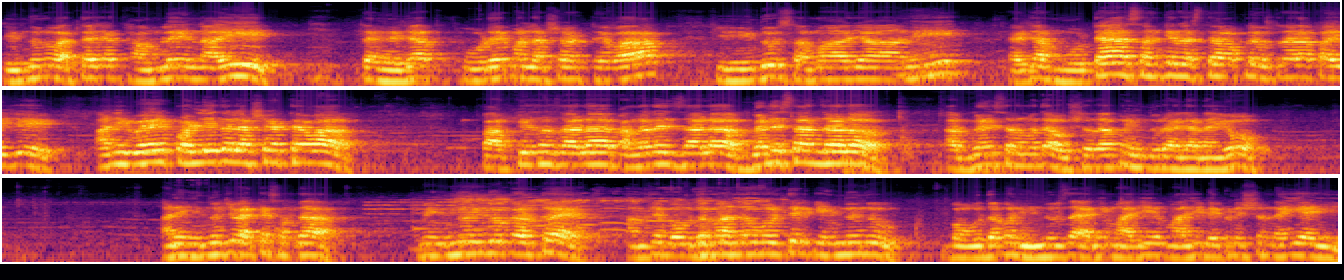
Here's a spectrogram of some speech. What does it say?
हिंदूंवर अत्याचार थांबले नाही. तर ह्याच्या पुढे पण लक्षात ठेवा की हिंदू समाजाने ह्याच्या मोठ्या संख्येने रस्त्यावर आपल्या उतरायला पाहिजे. आणि वेळ पडली तर लक्षात ठेवा. पाकिस्तान झालं बांगलादेश झालं अफगाणिस्तान झालं. अफगाणिस्तानमध्ये औषधा पण हिंदू राहिला नाही हो. आणि हिंदूची व्याख्या समजा. मी हिंदू हिंदू करतोय. आमचे बौद्ध बांधव बोलतील की हिंदू हिंदू. बौद्ध पण हिंदूच आहे आणि माझी माझी डेफिनेशन नाही आहे ही.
